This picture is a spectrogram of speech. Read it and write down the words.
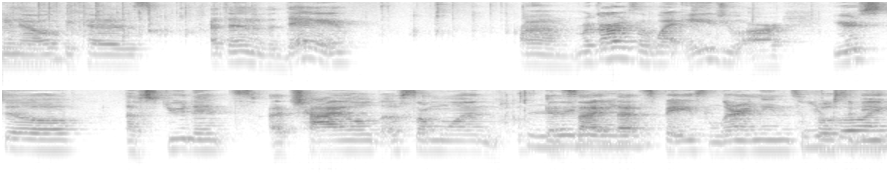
you know, because at the end of the day, um, regardless of what age you are, you're still a student, a child of someone inside that space, learning, supposed to be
